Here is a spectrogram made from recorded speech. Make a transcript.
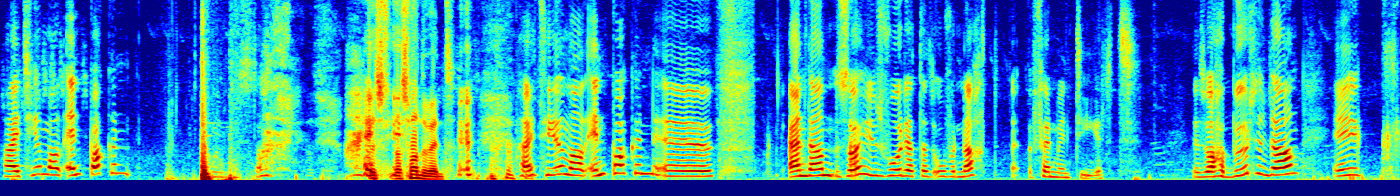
ga je het helemaal inpakken. Ik staan. Dat is, het- dat is van de wind. Ga je het helemaal inpakken. eh, en dan zorg je ervoor dat dat overnacht eh, fermenteert. Dus wat gebeurt er dan? Eigenlijk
